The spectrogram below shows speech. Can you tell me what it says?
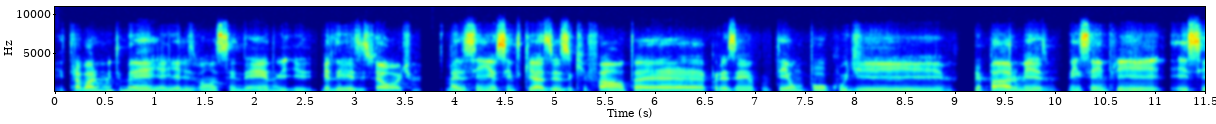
e trabalham muito bem. E aí eles vão ascendendo e beleza, isso é ótimo. Mas assim, eu sinto que às vezes o que falta é, por exemplo, ter um pouco de preparo mesmo. Nem sempre esse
